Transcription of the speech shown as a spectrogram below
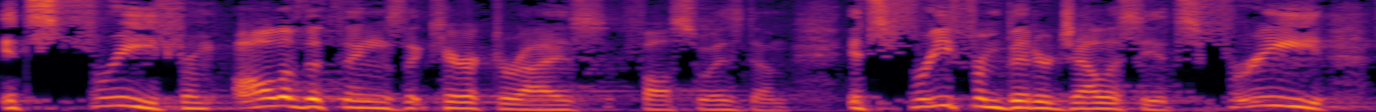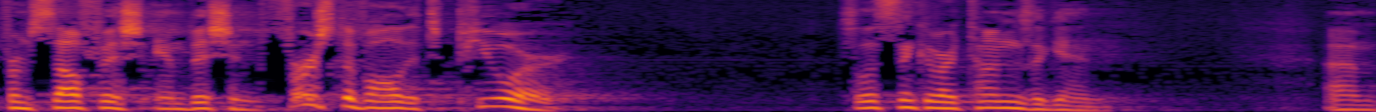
It's free from all of the things that characterize false wisdom. It's free from bitter jealousy. It's free from selfish ambition. First of all, it's pure. So let's think of our tongues again. Um,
